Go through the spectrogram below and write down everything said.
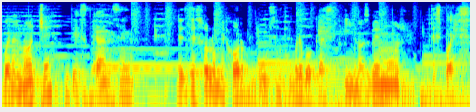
buena noche, descansen, les deseo lo mejor, usen cubrebocas y nos vemos después.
